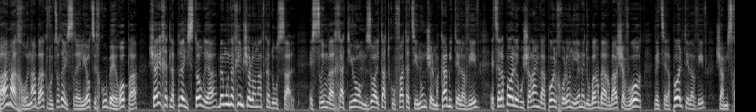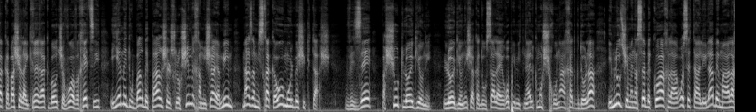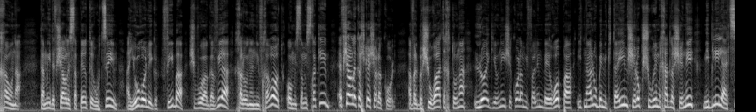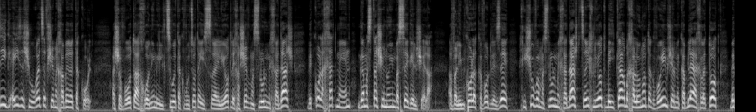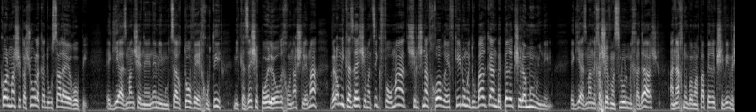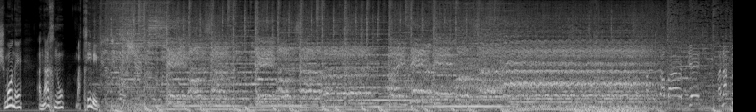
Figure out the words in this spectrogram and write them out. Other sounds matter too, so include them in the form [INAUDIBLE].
הפעם האחרונה בה הקבוצות הישראליות שיחקו באירופה שייכת לפרה-היסטוריה במונחים של עונת כדורסל. 21 יום זו הייתה תקופת הצינון של מכבי תל אביב, אצל הפועל ירושלים והפועל חולון יהיה מדובר בארבעה שבועות, ואצל הפועל תל אביב, שהמשחק הבא שלה יקרה רק בעוד שבוע וחצי, יהיה מדובר בפער של 35 ימים מאז המשחק ההוא מול בשקטש. וזה פשוט לא הגיוני. לא הגיוני שהכדורסל האירופי מתנהל כמו שכונה אחת גדולה, עם לו"ז שמנסה בכוח להרוס את העלילה במהלך העונה. תמיד אפשר לספר תירוצים, היורוליג, פיבה, שבוע הגביע, חלון הנבחרות, עומס המשחקים, אפשר לקשקש על הכל. אבל בשורה התחתונה לא הגיוני שכל המפעלים באירופה יתנהלו במקטעים שלא קשורים אחד לשני, מבלי להציג איזשהו רצף שמחבר את הכל. השבועות האחרונים אילצו את הקבוצות הישראליות לחשב מסלול מחדש, וכל אחת מהן גם עשתה שינויים בסגל שלה. אבל עם כל הכבוד לזה, חישוב המסלול מחדש צריך להיות בעיקר בחלונות הגבוהים של מקבלי ההחלטות בכל מה שקשור לכדורסל האירופי. הגיע הזמן שנהנה ממוצר טוב ואיכותי, מכזה שפועל לאורך עונה שלמה, ולא מכזה שמציג פורמט של שנת חורף כאילו מדובר כאן בפרק של המומינים. הגיע הזמן לחשב מסלול מחדש, אנחנו במפה פרק 78, אנחנו מתחילים.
